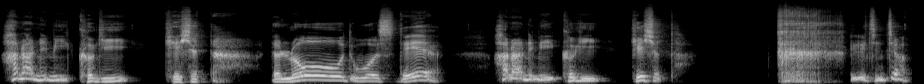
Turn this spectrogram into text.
하나님이 거기 계셨다. The Lord was there. 하나님이 거기 계셨다. 이거 진짜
